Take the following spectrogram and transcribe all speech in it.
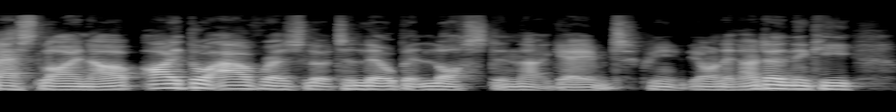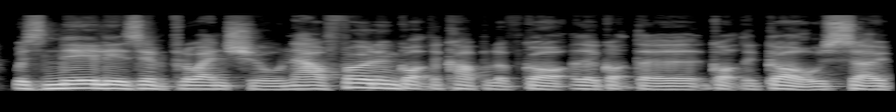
best lineup. I thought Alvarez looked a little bit lost in that game, to be honest. I don't think he was nearly as influential. Now Foden got the couple of got uh, got the got the goals, so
